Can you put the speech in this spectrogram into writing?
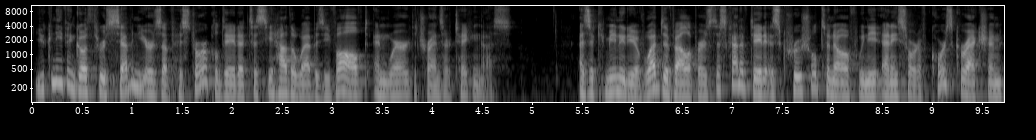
You can even go through seven years of historical data to see how the web has evolved and where the trends are taking us. As a community of web developers, this kind of data is crucial to know if we need any sort of course correction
